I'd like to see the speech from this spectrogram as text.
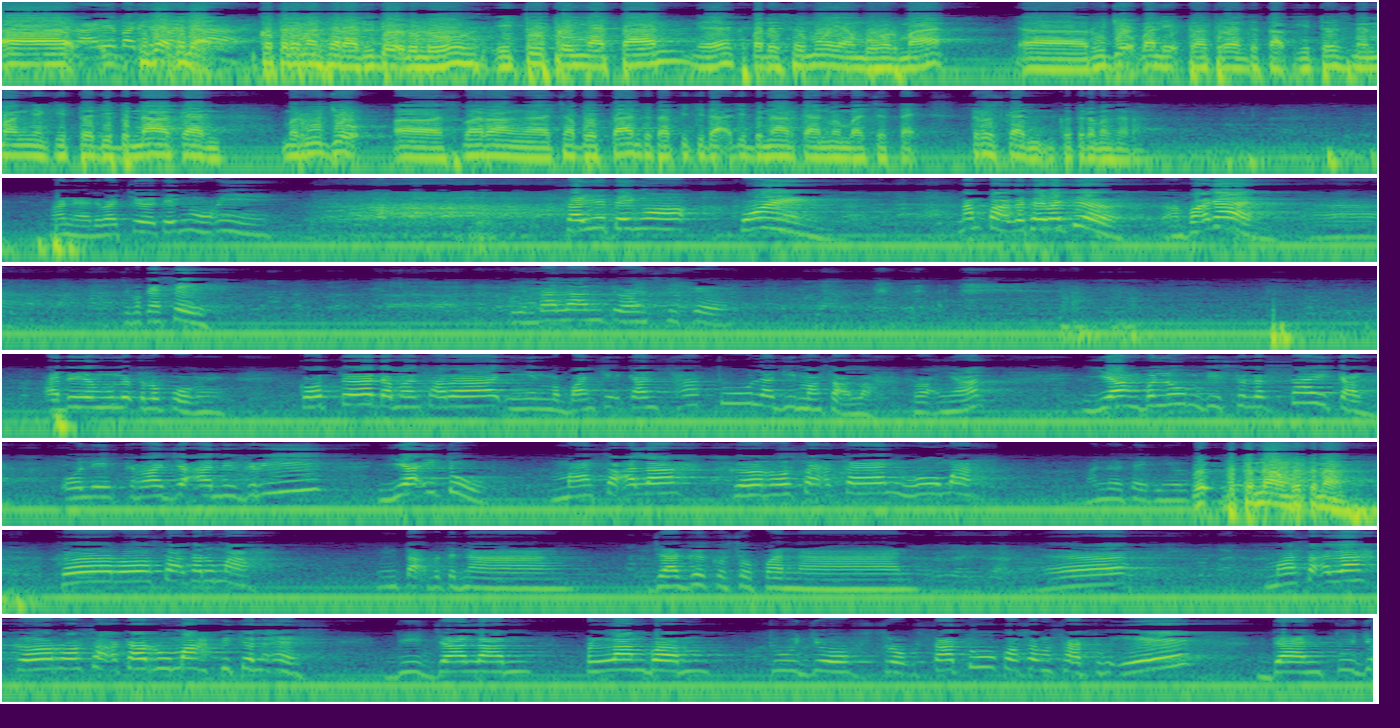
Uh, Saya baca kejap, kejap. baca. Kota Damansara, duduk dulu. Itu peringatan ya, kepada semua yang berhormat. Uh, rujuk balik peraturan tetap kita. Sememangnya kita dibenarkan merujuk uh, sebarang uh, cabutan tetapi tidak dibenarkan membaca teks. Teruskan Kota Damansara. Mana ada baca? Tengok ni. Saya tengok point. Nampak ke saya baca? Nampak kan? Ha. Terima kasih. Timbalan Tuan Speaker. Ada yang mulut terlopong ni. Kota Damansara ingin membangkitkan satu lagi masalah rakyat yang belum diselesaikan oleh kerajaan negeri iaitu masalah kerosakan rumah. Mana saya punya Ber- bertenang, bertenang. Kerosakan rumah. Minta bertenang. Jaga kesopanan. Ya. Masalah kerosakan rumah PKNS di Jalan Pelambam 7 strok 101A dan 7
